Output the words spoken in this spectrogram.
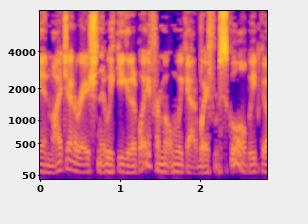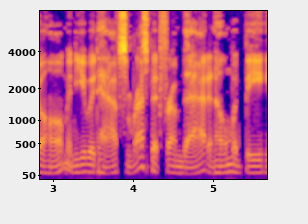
in my generation that we could get away from it when we got away from school. We'd go home and you would have some respite from that, and home would be,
